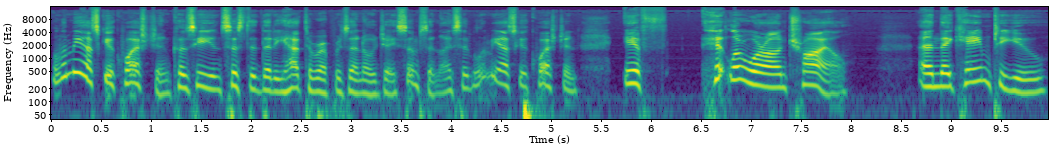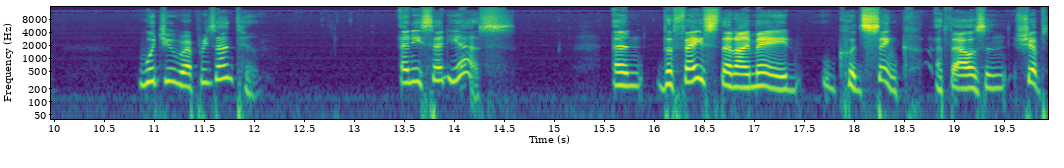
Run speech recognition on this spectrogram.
Well, let me ask you a question because he insisted that he had to represent O.J. Simpson. I said, well, let me ask you a question. If Hitler were on trial and they came to you, would you represent him? And he said yes. And the face that I made could sink a thousand ships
